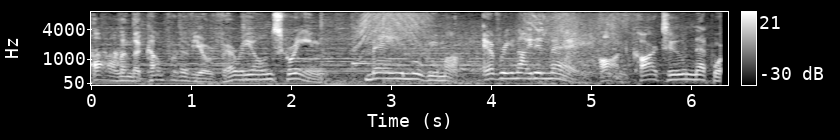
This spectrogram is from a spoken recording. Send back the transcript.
all in the comfort of your very own screen. May Movie Month, every night in May on Cartoon Network.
